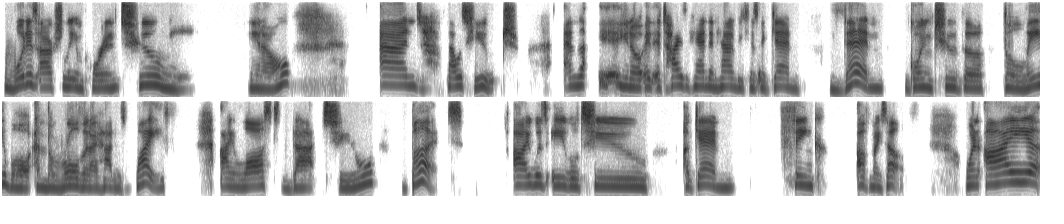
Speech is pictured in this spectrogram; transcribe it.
What is actually important to me? you know? And that was huge. And, that, eh, you know, it, it ties hand in hand because, again, then going to the the label and the role that I had as wife, I lost that too. But I was able to, again, think of myself. When I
